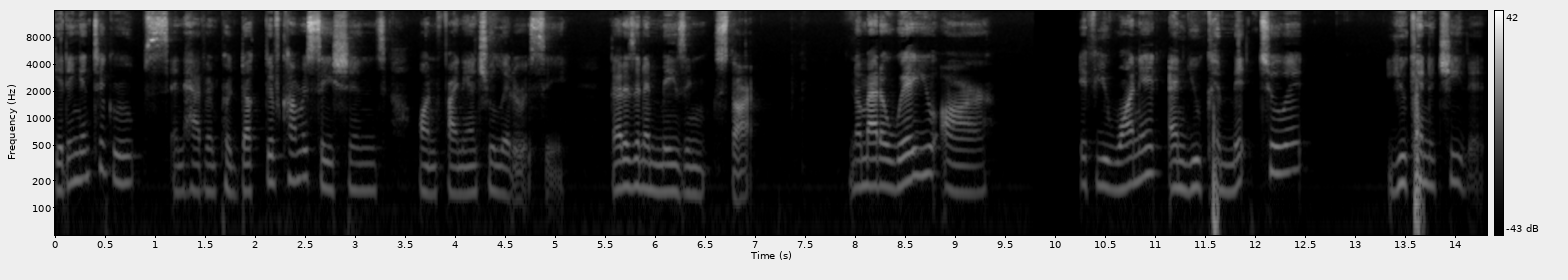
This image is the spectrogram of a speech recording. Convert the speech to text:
getting into groups and having productive conversations on financial literacy. That is an amazing start. No matter where you are, if you want it and you commit to it, you can achieve it.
